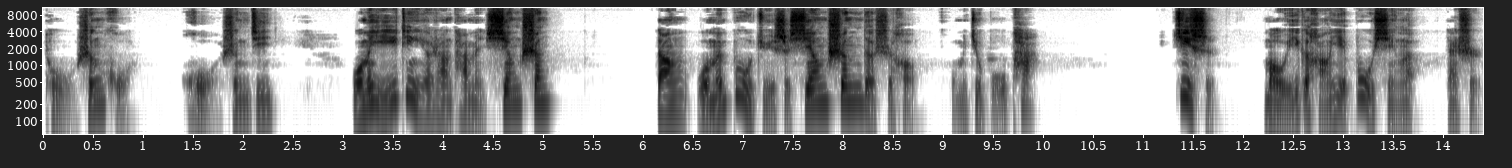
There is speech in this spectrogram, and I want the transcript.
土生火，火生金。我们一定要让它们相生。当我们布局是相生的时候，我们就不怕。即使某一个行业不行了，但是。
